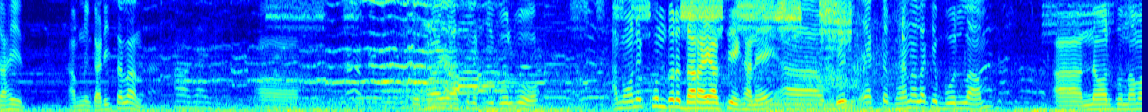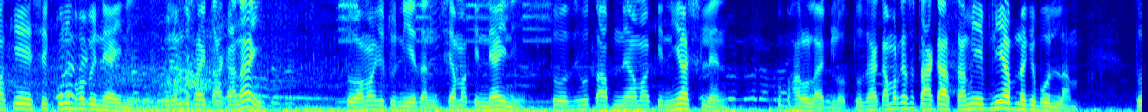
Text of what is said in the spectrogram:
জাহিদ। আপনি গাড়ি চালান? তো ভাই আসলে কি বলব আমি অনেকক্ষণ ধরে দাঁড়ায় আছি এখানে। বেশ একটা ভ্যানালাকে বললাম নেওয়ার জন্য আমাকে সে কোনোভাবে নেয়নি। বললাম যে ভাই টাকা নাই তো আমাকে একটু নিয়ে যান। সে আমাকে নেয়নি। তো যেহেতু আপনি আমাকে নিয়ে আসলেন খুব ভালো লাগল। তো যাক আমার কাছে টাকা আছে আমি এমনি আপনাকে বললাম। তো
